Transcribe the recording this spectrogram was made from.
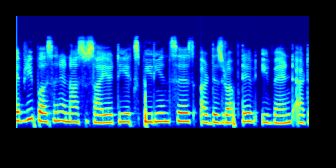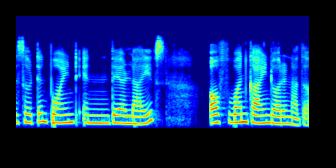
Every person in our society experiences a disruptive event at a certain point in their lives of one kind or other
